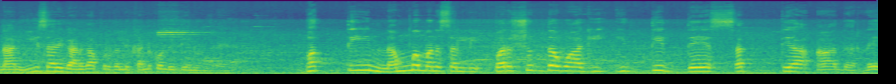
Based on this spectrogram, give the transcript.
ನಾನು ಈ ಸಾರಿ ಗಾಣಗಾಪುರದಲ್ಲಿ ಕಂಡುಕೊಂಡಿದ್ದೇನು ಅಂದರೆ ಭಕ್ತಿ ನಮ್ಮ ಮನಸ್ಸಲ್ಲಿ ಪರಿಶುದ್ಧವಾಗಿ ಇದ್ದಿದ್ದೇ ಸತ್ಯ ಆದರೆ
